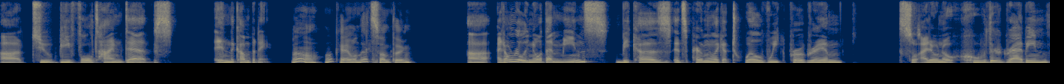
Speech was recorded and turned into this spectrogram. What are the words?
uh, to be full time devs in the company. Oh, okay. Well, that's something. Uh, I don't really know what that means because it's apparently like a 12 week program. So I don't know who they're grabbing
